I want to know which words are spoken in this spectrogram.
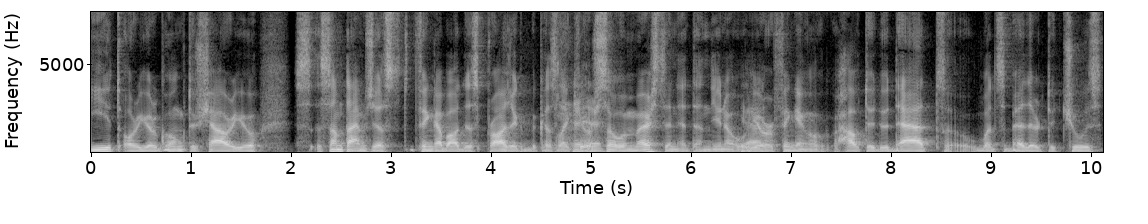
eat or you're going to shower you s- sometimes just think about this project because like you're so immersed in it and you know Yeah. you're thinking of how to do that what's better to choose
